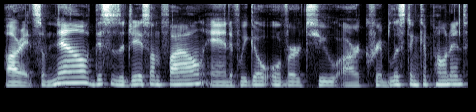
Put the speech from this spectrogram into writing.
All right, so now this is a JSON file, and if we go over to our crib listing component,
